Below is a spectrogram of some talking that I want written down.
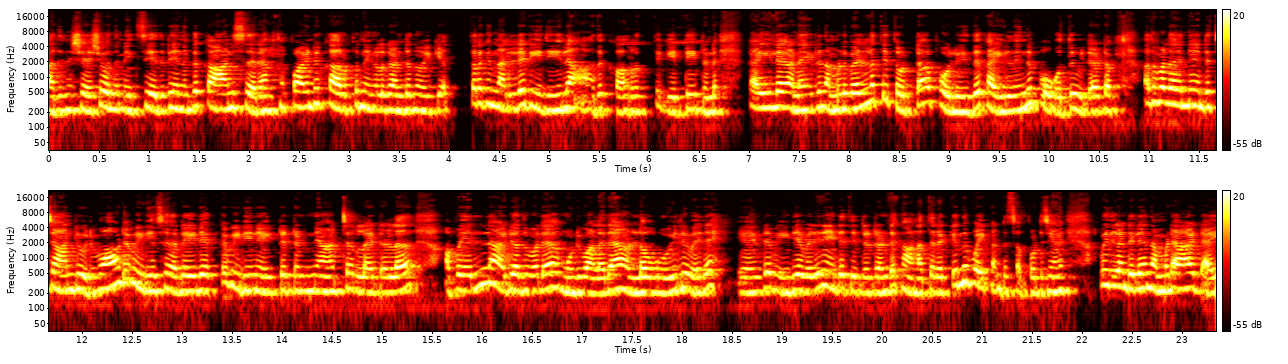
അതിനുശേഷം ഒന്ന് മിക്സ് ചെയ്തിട്ട് എനിക്ക് കാണിച്ചു തരാം. അപ്പോൾ അതിന്റെ കറുപ്പ് നിങ്ങൾ കണ്ടു നോക്കി. അത്രയ്ക്ക് നല്ല രീതിയിൽ അത് കറുത്ത് കിട്ടിയിട്ടുണ്ട്. കയ്യിലാണെങ്കിൽ നമ്മൾ വെള്ളത്തിൽ തൊട്ടാൽ പോലും ഇത് കയ്യിൽ നിന്ന് പോകത്തുമില്ല കേട്ടോ. അതുപോലെ തന്നെ എന്റെ ചാനലിൽ ഒരുപാട് വീഡിയോസ് ഡെയിലി ഒക്കെ വീഡിയോ ഇട്ടിട്ടുണ്ട് നാച്ചുറലായിട്ടുള്ളത് അപ്പോൾ എല്ലാവരും അതുപോലെ മുടി വളരാനുള്ള ഓയിൽ വരെ എന്റെ വീഡിയോ വരെ ഞാൻ ഇട്ടിട്ടുണ്ട്. കാണാത്തരൊക്കെ ഒന്ന് പോയി കണ്ട് സപ്പോർട്ട് ചെയ്യണം. അപ്പോൾ ഇത് കണ്ടില്ലേ നമ്മുടെ ആ ഡൈ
